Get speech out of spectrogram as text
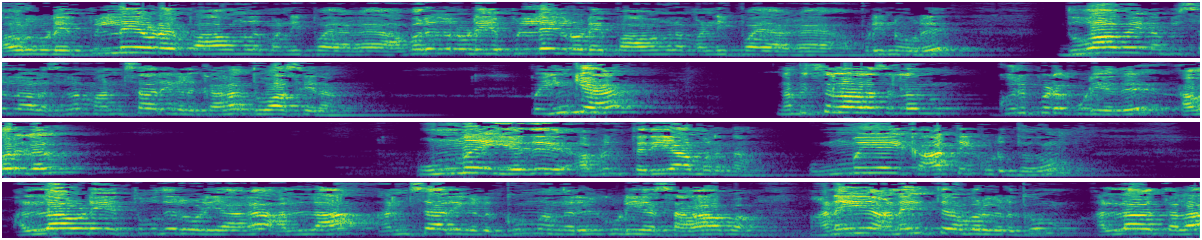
அவர்களுடைய பிள்ளையோட பாவங்களை மன்னிப்பாயாக அவர்களுடைய பிள்ளைகளுடைய பாவங்களை மன்னிப்பாயாக அப்படின்னு ஒரு துவாவை நபிசுல்லா அலுவலம் அன்சாரிகளுக்காக துவா செய்யறாங்க இப்ப இங்க நபிசுல்லா அலுவலம் குறிப்பிடக்கூடியது அவர்கள் உண்மை எது அப்படின்னு தெரியாம இருந்தாங்க. உண்மையை காட்டி கொடுத்ததும் அல்லாவுடைய தூதர் வழியாக அல்லாஹ் அன்சாரிகளுக்கும் அங்க இருக்கக்கூடிய சகாப அனை அனைத்து நபர்களுக்கும் அல்லாஹ் தலா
